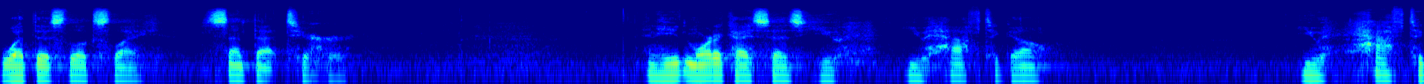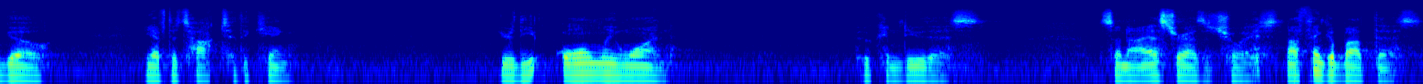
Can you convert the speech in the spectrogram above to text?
what this looks like. Sent that to her. And he, Mordecai says, you, you have to go. You have to go. You have to talk to the king. You're the only one who can do this. So now Esther has a choice. Now think about this.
